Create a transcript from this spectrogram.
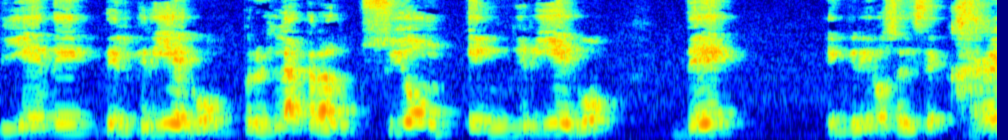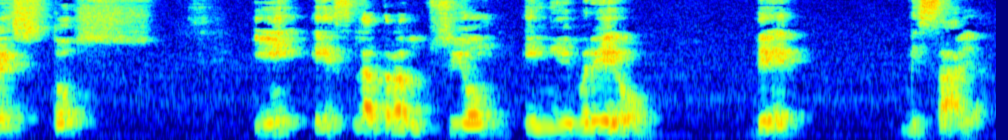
viene del griego, pero es la traducción en griego de en griego se dice Christos y es la traducción en hebreo de Mesías o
